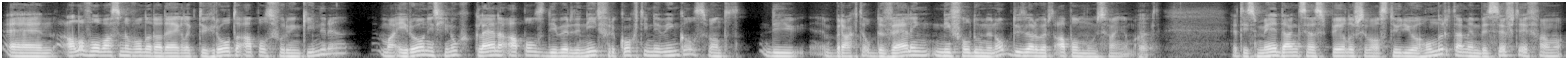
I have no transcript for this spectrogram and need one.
En alle volwassenen vonden dat eigenlijk te grote appels voor hun kinderen. Maar ironisch genoeg, kleine appels die werden niet verkocht in de winkels, want die brachten op de veiling niet voldoende op, dus daar werd appelmoes van gemaakt. Het is mee dankzij spelers zoals Studio 100 dat men beseft heeft van,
